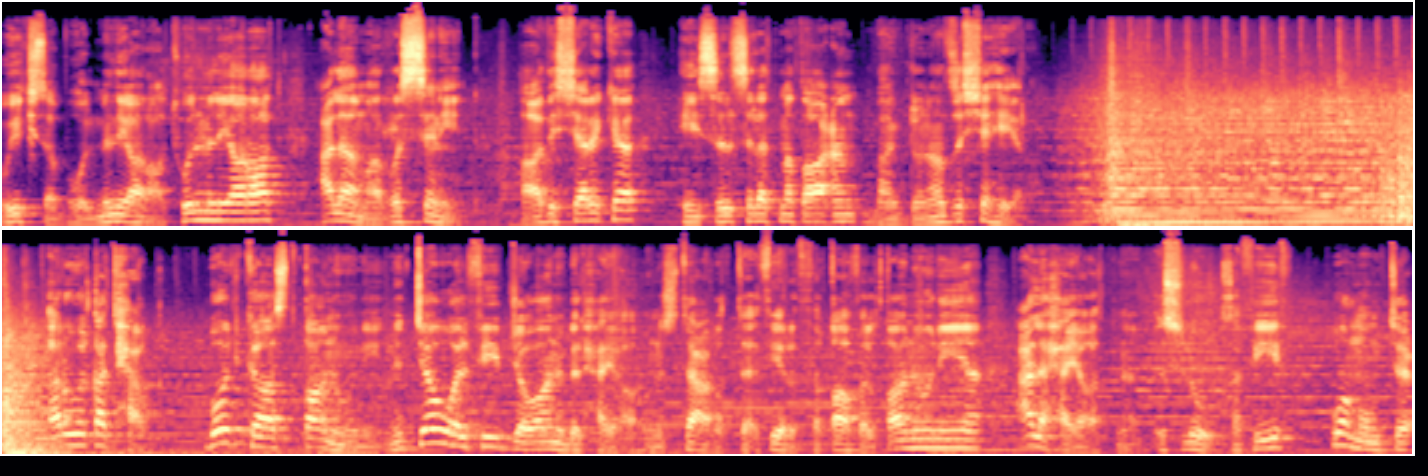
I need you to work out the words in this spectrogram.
ويكسب هو المليارات والمليارات على مر السنين. هذه الشركة هي سلسلة مطاعم ماكدونالدز الشهيرة. أروقة حق. بودكاست قانوني. نتجول فيه بجوانب الحياة ونستعرض تأثير الثقافة القانونية على حياتنا بأسلوب خفيف وممتع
